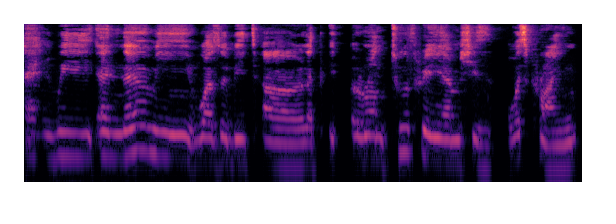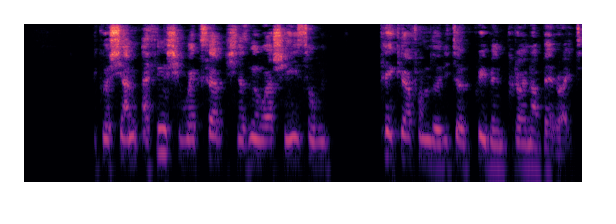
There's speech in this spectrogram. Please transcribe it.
and we and Naomi was a bit uh, like around two three a.m. She's always crying because she I think she wakes up she doesn't know where she is. So we take her from the little crib and put her in her bed. Right.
